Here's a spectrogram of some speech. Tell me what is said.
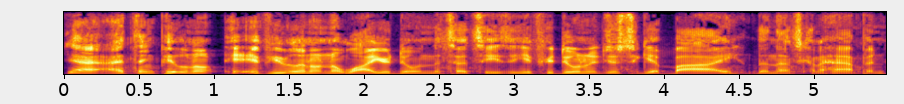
Yeah, I think people don't. If you really don't know why you're doing this, that's easy. If you're doing it just to get by, then that's going to happen.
